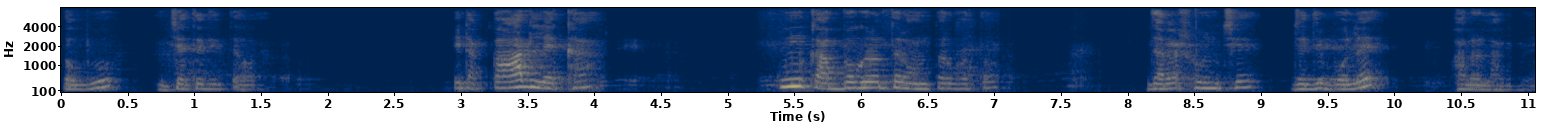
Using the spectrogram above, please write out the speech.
তবুও যেতে দিতে হয়। এটা কার লেখা? কোন কাব্যগ্রন্থের অন্তর্গত? যারা শুনছে, যদি বলে, ভালো লাগবে।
